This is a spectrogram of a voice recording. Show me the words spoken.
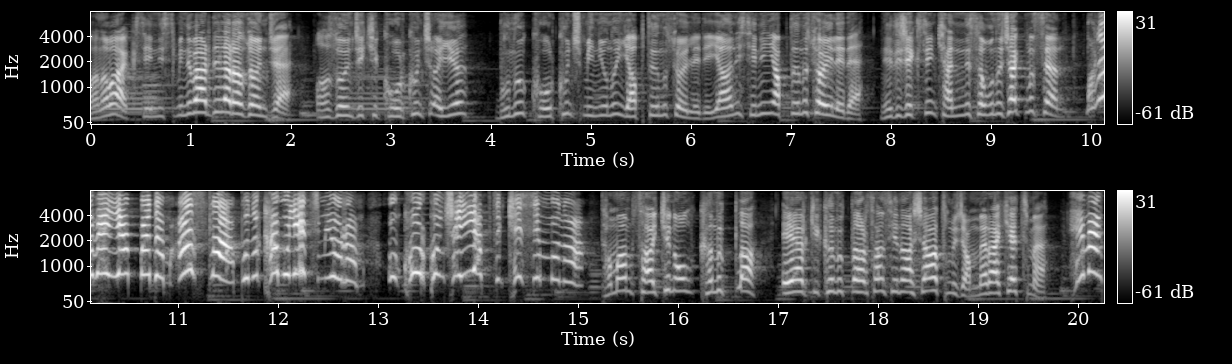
Bana bak senin ismini verdiler az önce. Az önceki korkunç ayı bunu korkunç minyonun yaptığını söyledi. Yani senin yaptığını söyledi. Ne diyeceksin kendini savunacak mısın? Bunu ben yapmadım asla. Bunu kabul etmiyorum. O korkunç şeyi yaptı kesin bunu. Tamam sakin ol kanıtla. Eğer ki kanıtlarsan seni aşağı atmayacağım merak etme. Hemen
